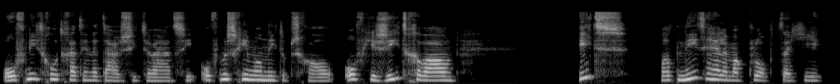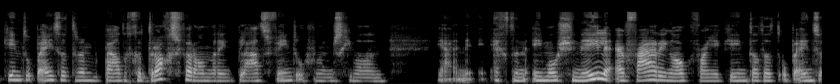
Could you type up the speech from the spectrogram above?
Of niet goed gaat in de thuissituatie, of misschien wel niet op school. Of je ziet gewoon iets wat niet helemaal klopt. Dat je je kind opeens dat er een bepaalde gedragsverandering plaatsvindt, of misschien wel een ja, een, echt een emotionele ervaring ook van je kind. Dat het opeens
